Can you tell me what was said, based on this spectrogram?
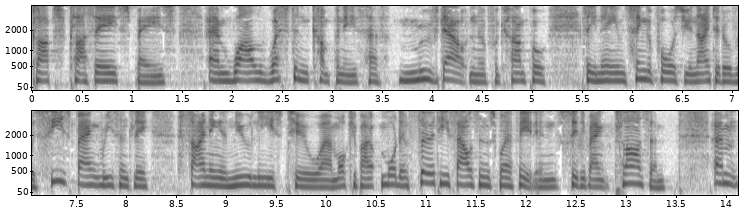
class, class A space, and while Western companies have moved out, you know, for example, they named Singapore's United Overseas Bank recently signing a new lease to um, occupy more than 30,000 square feet in Citibank Plaza. Um,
